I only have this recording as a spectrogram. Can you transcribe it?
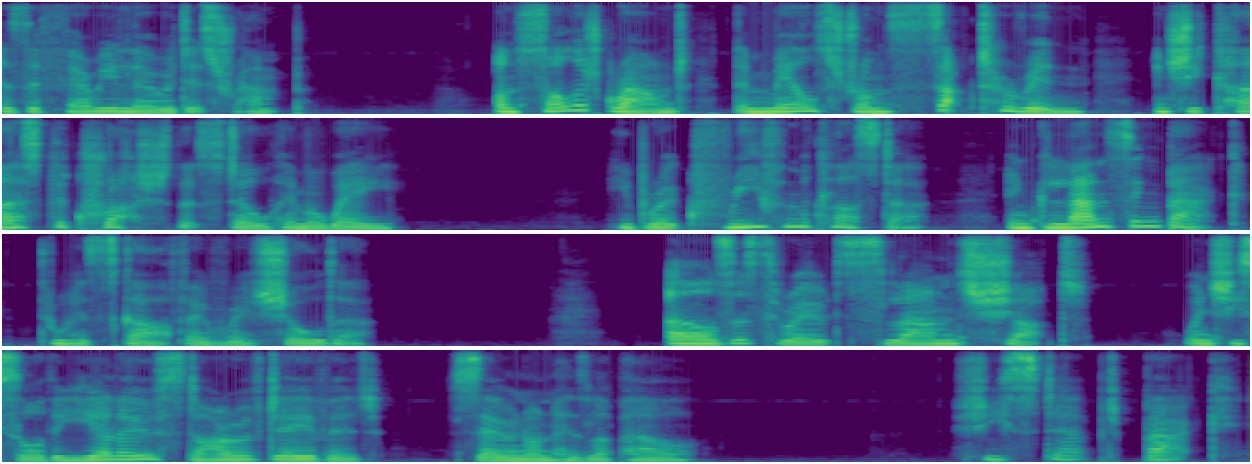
as the ferry lowered its ramp. On solid ground, the maelstrom sucked her in, and she cursed the crush that stole him away. He broke free from the cluster, and glancing back, threw his scarf over his shoulder. Elsa's throat slammed shut when she saw the yellow Star of David sewn on his lapel. She stepped back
